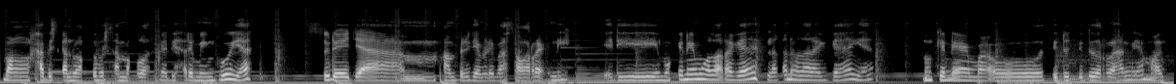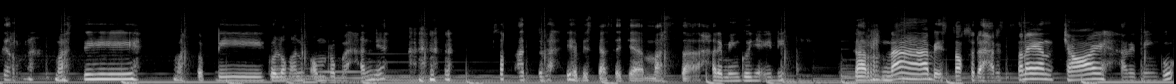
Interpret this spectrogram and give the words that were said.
menghabiskan waktu bersama keluarga di hari minggu ya sudah jam hampir jam 5 sore nih. Jadi mungkin yang mau olahraga silakan olahraga ya. Mungkin yang mau tidur-tiduran ya mager masih masuk di golongan kaum rebahan ya. Sok adalah dihabiskan saja masa hari minggunya ini. Karena besok sudah hari Senin, coy. Hari Minggu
